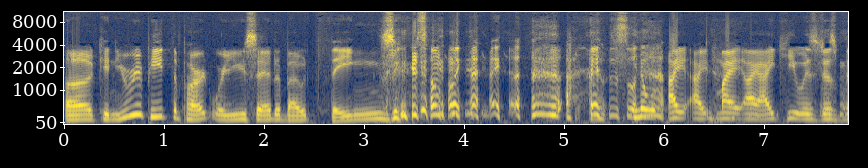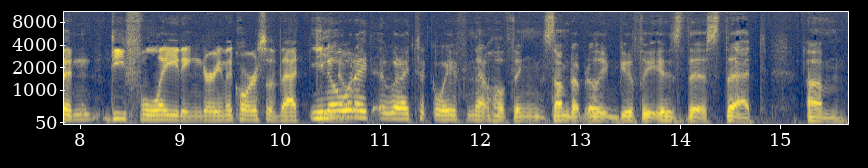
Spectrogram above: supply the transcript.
uh, "Can you repeat the part where you said about things?" or something like that. you know, I, I my, my IQ has just been deflating during the course of that. You know what. I what I took away from that whole thing, summed up really beautifully, is this that um,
